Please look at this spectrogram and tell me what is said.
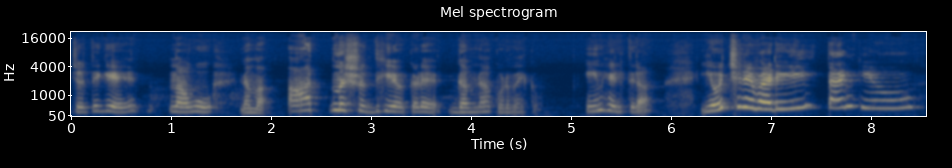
ಜೊತೆಗೆ ನಾವು ನಮ್ಮ ಆತ್ಮಶುದ್ಧಿಯ ಕಡೆ ಗಮನ ಕೊಡಬೇಕು. ಏನು ಹೇಳ್ತೀರಾ? ಯೋಚನೆ ಮಾಡಿ. Thank you.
